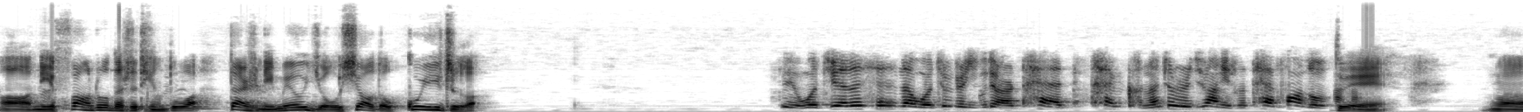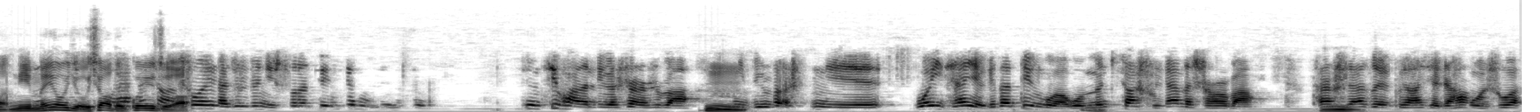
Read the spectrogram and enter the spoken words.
啊，你放纵的是挺多，但是你没有有效的规则。对，我觉得现在我就是有点太太，可能就是就像你说太放纵了。对。啊，你没有有效的规则。说一下，就是你说的定定那个事，定计划的这个事儿是吧？嗯。你比如说，你我以前也给他定过，我们上暑假的时候吧，他暑假作业不想写，然后我说，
